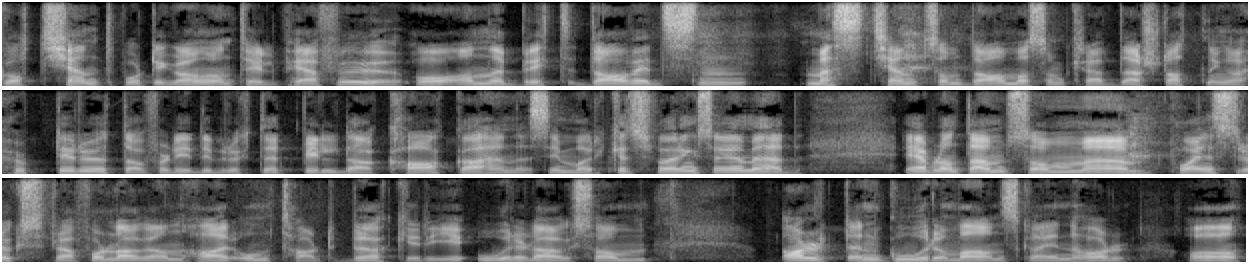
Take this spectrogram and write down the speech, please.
godt kjent borti gangene til PFU, og Anne Britt Davidsen, mest kjent som dama som krevde erstatning av Hurtigruta fordi de brukte et bilde av kaka hennes i markedsføringsøyemed, er blant dem som eh, på instruks fra forlagene har omtalt bøker i ordelag som alt en god roman skal inneholde, og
